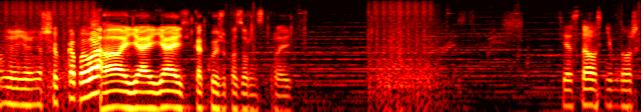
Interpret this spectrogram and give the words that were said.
Ой-ой-ой, ошибка была. Ай-яй-яй, какой же позорный спрей. Тебе осталось немножко.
